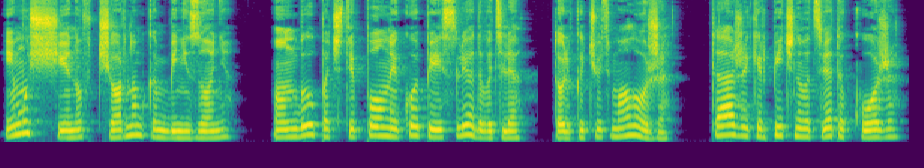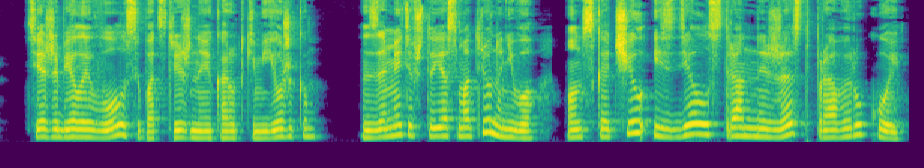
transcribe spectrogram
и мужчину в черном комбинезоне. Он был почти полной копией следователя, только чуть моложе. Та же кирпичного цвета кожа, те же белые волосы, подстриженные коротким ежиком. Заметив, что я смотрю на него, он вскочил и сделал странный жест правой рукой.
